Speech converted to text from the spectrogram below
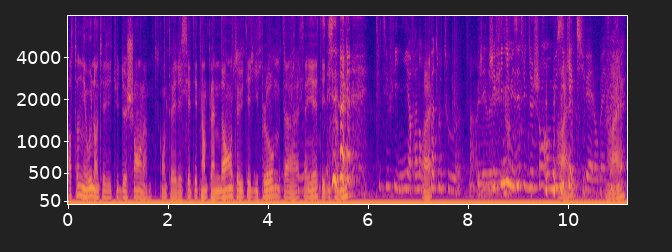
Alors t'en es où dans tes études de chant là? Parce qu'on t'avait laissé, t'étais en plein dedans, t'as eu tes diplômes, ça y est, t'es diplômé. Tout est fini. Enfin, non, Ouais. pas tout, tout. euh, enfin, j'ai fini mes études de chant en musique Ouais. actuelle, on va dire. Ouais.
